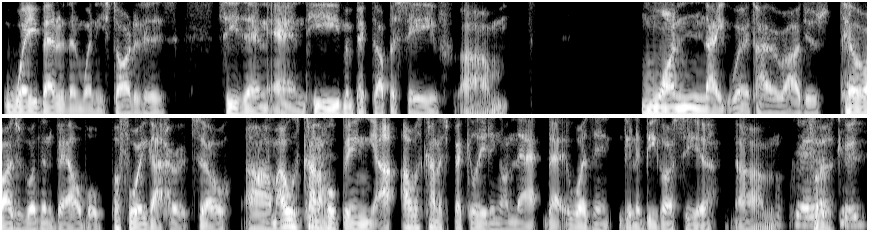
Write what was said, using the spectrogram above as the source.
way better than when he started his season, and he even picked up a save. Um, one night where Tyler Rogers, Taylor Rogers wasn't available before he got hurt. So um, I was kind of hoping, I, I was kind of speculating on that that it wasn't going to be Garcia. Um, Okay, for- that's good.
